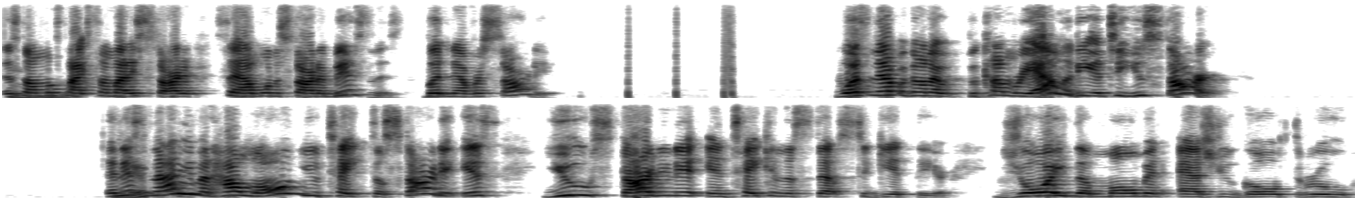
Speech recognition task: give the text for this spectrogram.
It's mm-hmm. almost like somebody started, say, I want to start a business, but never started. Was never going to become reality until you start. And yeah. it's not even how long you take to start it, it's you starting it and taking the steps to get there. Joy the moment as you go through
